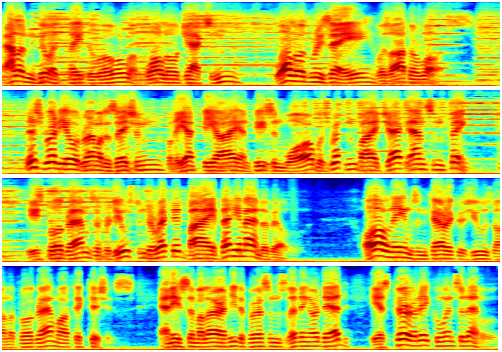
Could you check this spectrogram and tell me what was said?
Alan Hewitt played the role of Waldo Jackson. Walter Greaza was Arthur Ross. This radio dramatization for the FBI and Peace and War was written by Jack Anson Finke. These programs are produced and directed by Betty Mandeville. All names and characters used on the program are fictitious. Any similarity to persons living or dead is purely coincidental.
